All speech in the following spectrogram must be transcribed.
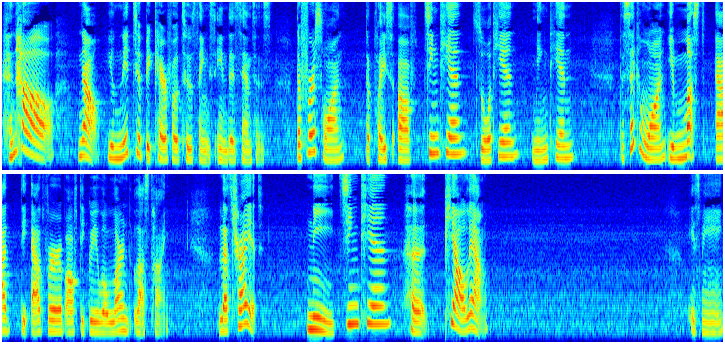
很好。Now, you need to be careful two things in this sentence. The first one, the place of 今天,昨天,明天. The second one, you must add the adverb of degree we learned last time. Let's try it. 你今天很漂亮. It's me.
